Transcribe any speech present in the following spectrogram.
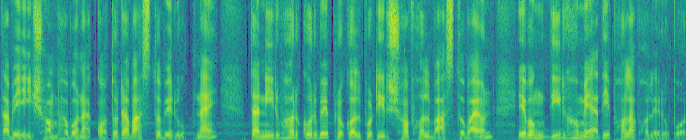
তবে এই সম্ভাবনা কতটা বাস্তবে রূপ নেয় তা নির্ভর করবে প্রকল্পটির সফল বাস্তবায়ন এবং দীর্ঘমেয়াদী ফলাফলের উপর।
